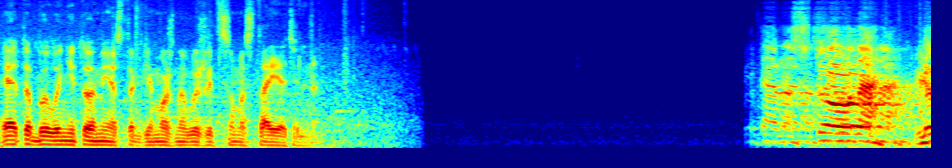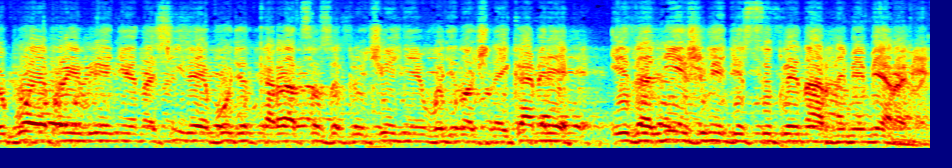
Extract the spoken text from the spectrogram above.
Это было не то место, где можно выжить самостоятельно. Капитана Стоуна, любое проявление насилия будет караться заключением в одиночной камере и дальнейшими дисциплинарными мерами.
